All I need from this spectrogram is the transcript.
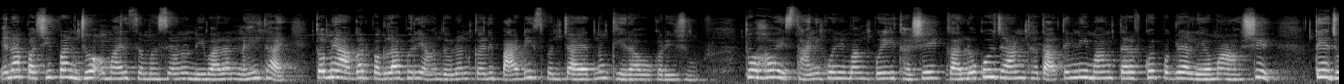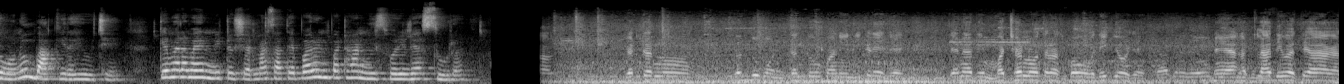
એના પછી પણ જો અમારી સમસ્યાનું નિવારણ નહીં થાય, તો અમે આગળ પગલાં ભરી આંદોલન કરી પારડી પંચાયતનો ઘેરાવો કરીશું. તો હવે સ્થાનિકોની માંગ પૂરી થશે? કા લોકો જાણ થતાં તેમની માંગ તરફ કોઈ પગલાં લેવામાં આવશે? તે જોવાનું બાકી રહ્યું છે. કેમેરામેન નીતુ શર્મા સાથે Parveen Pathan news for India Surat. ગટરનું ગંદુ પાણી ગંદુ પાણી નીકળે છે. તેનાથી મચ્છરનો ત્રાસ બહુ વધી ગયો છે. ને આટલા દિવસ આ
